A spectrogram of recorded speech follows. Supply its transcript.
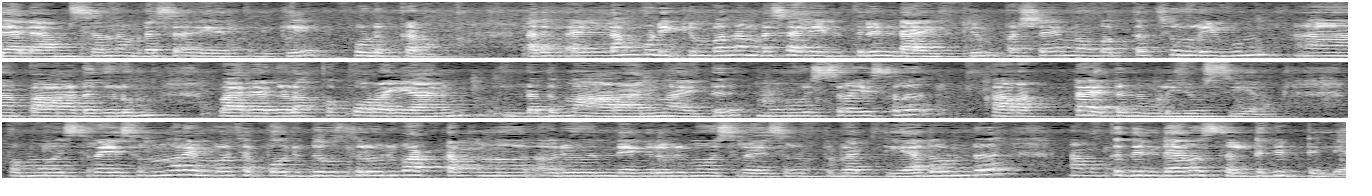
ജലാംശം നമ്മുടെ ശരീരത്തിലേക്ക് കൊടുക്കണം. അത് വെള്ളം കുടിക്കുമ്പോൾ നമ്മുടെ ശരീരത്തിൽ ഉണ്ടായിരിക്കും. പക്ഷേ മുഖത്തെ ചുളിവും പാടുകളും വരകളൊക്കെ കുറയാനും ഉള്ളത് മാറാനുമായിട്ട് മോയ്സ്ചറൈസർ കറക്റ്റായിട്ട് നമ്മൾ യൂസ് ചെയ്യണം. അപ്പോൾ മോയ്സ്ചറൈസർ എന്ന് പറയുമ്പോൾ ചിലപ്പോൾ ഒരു ദിവസത്തിൽ ഒരു വട്ടം ഒന്ന് ഒരു എന്തെങ്കിലും ഒരു മോയ്സ്ചറൈസർ എടുത്ത് പറ്റി അതുകൊണ്ട് നമുക്ക് ഇതിന്റെ റിസൾട്ട് കിട്ടില്ല.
